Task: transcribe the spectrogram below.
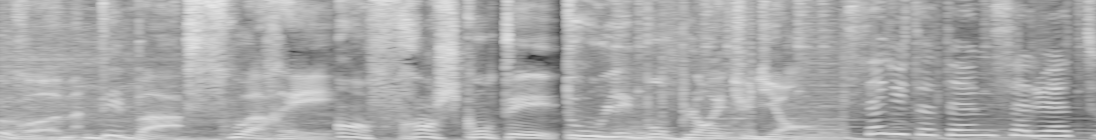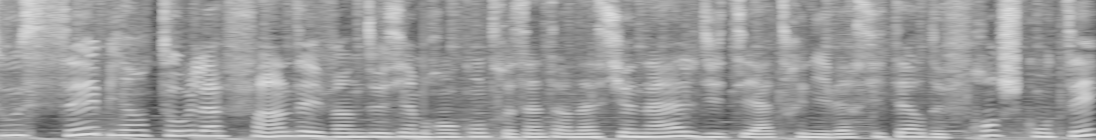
Forum, débat, soirée, en Franche-Comté, tous les bons plans étudiants. Salut Totem, salut à tous. C'est bientôt la fin des 22e rencontres internationales du théâtre universitaire de Franche-Comté.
